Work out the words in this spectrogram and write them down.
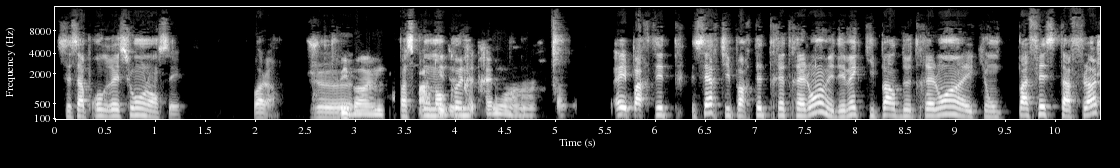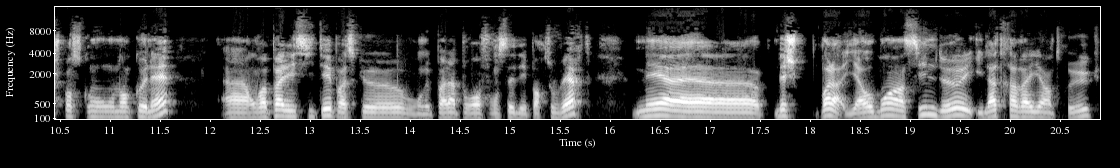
C'est sa progression au lancer. Voilà. Je... Bah, Parce qu'on en connaît. Très, très loin. Hein. Il partait Certes, il partait de très très loin, mais des mecs qui partent de très loin et qui n'ont pas fait ce taf-là, je pense qu'on en connaît. Euh, on va pas les citer parce que on n'est pas là pour enfoncer des portes ouvertes. Mais, euh, mais voilà, il y a au moins un signe de, il a travaillé un truc,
